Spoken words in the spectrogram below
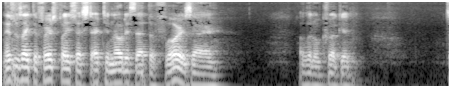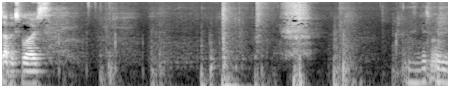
This was like the first place I start to notice that the floors are a little crooked. What's up, explorers? Guess maybe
